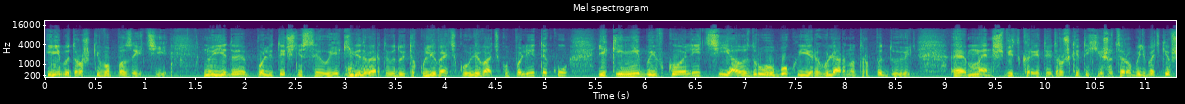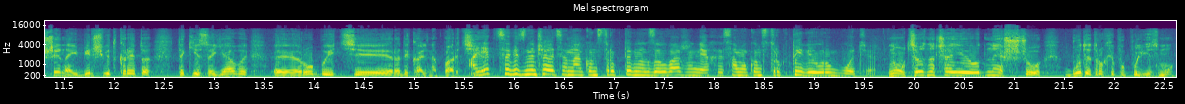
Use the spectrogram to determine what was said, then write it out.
і ніби трошки в опозиції. Ну є дві політичні сили, які відверто ведуть таку лівецьку лівацьку політику, які ніби і в коаліції, але з другого боку її регулярно торпедують. Е, менш відкрито і трошки тихіше це робить батьківщина, і більш відкрито такі заяви е, робить е, радикальна партія. А як це відзначається на конструктивних зауваженнях і саме конструктиві у роботі? Ну, це означає одне, що буде трохи популізму.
